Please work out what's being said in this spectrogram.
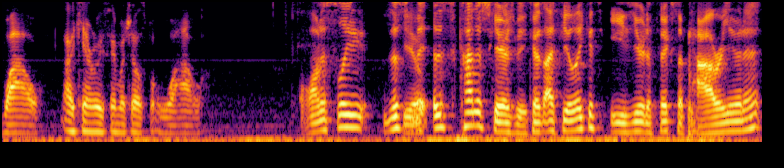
Wow. I can't really say much else, but wow. Honestly, this Yep. this kind of scares me because I feel like it's easier to fix a power unit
